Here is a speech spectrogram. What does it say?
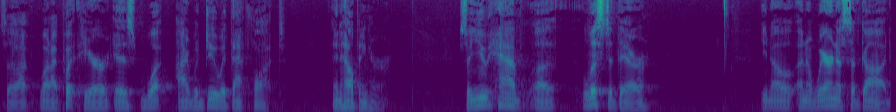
So, I, what I put here is what I would do with that thought in helping her. So, you have uh, listed there you know, an awareness of God.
